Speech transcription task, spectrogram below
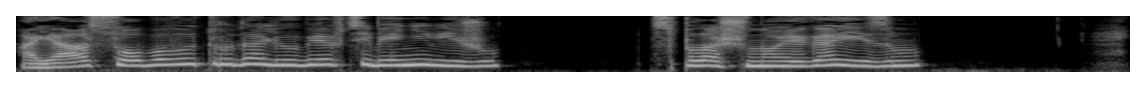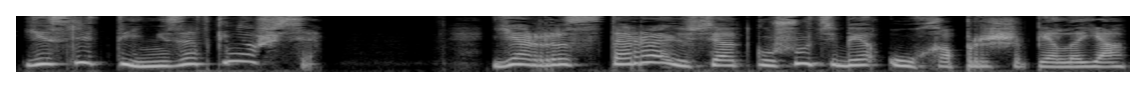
А я особого трудолюбия в тебе не вижу. Сплошной эгоизм. Если ты не заткнешься, я расстараюсь и откушу тебе ухо, прошипела я.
